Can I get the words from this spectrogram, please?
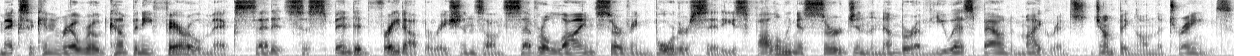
Mexican railroad company Ferromex said it suspended freight operations on several lines serving border cities following a surge in the number of U.S. bound migrants jumping on the trains.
